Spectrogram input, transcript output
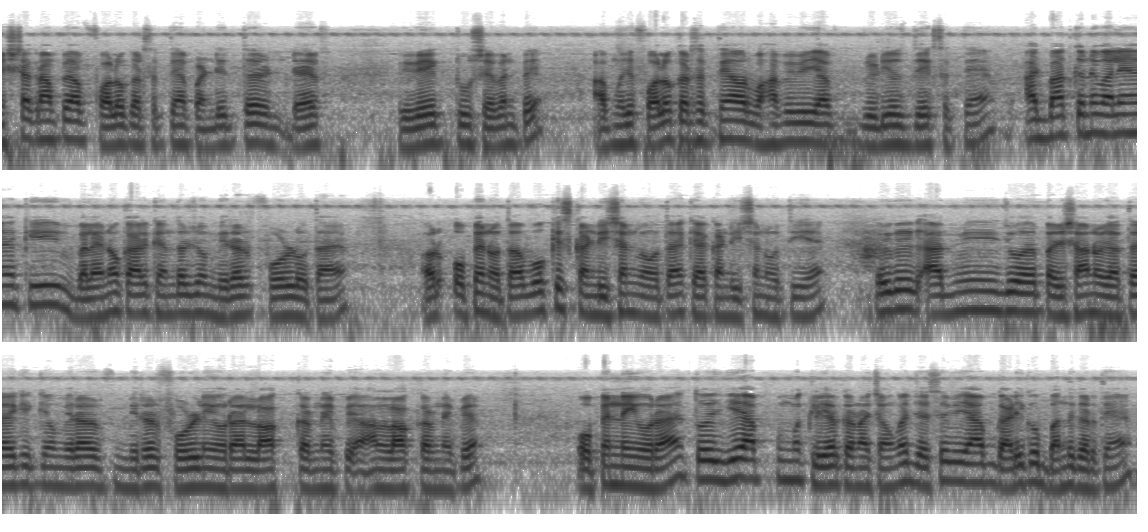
इंस्टाग्राम पे आप फॉलो कर सकते हैं, पंडित डेफ विवेक टू सेवन पे। आप मुझे फॉलो कर सकते हैं और वहाँ पे भी आप वीडियोस देख सकते हैं। आज बात करने वाले हैं कि बलेनो कार के अंदर जो मिरर फोल्ड होता है और ओपन होता है, वो किस कंडीशन में होता है, क्या कंडीशन होती है? कभी कभी आदमी जो है परेशान हो जाता है कि क्यों मेरा मिरर फोल्ड नहीं हो रहा है लॉक करने पे अनलॉक करने पे ओपन नहीं हो रहा है। तो ये आपको मैं क्लियर करना चाहूँगा, जैसे भी आप गाड़ी को बंद करते हैं,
